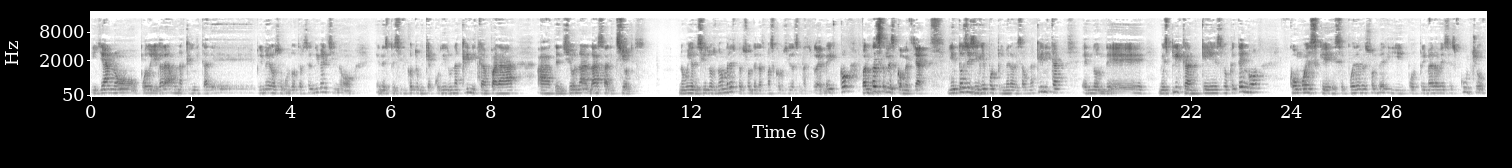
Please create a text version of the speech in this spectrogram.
y ya no puedo llegar a una clínica de primero, segundo tercer nivel, sino en específico tuve que acudir a una clínica para atención a las adicciones. No voy a decir los nombres, pero son de las más conocidas en la Ciudad de México, para no hacerles comercial. Y entonces llegué por primera vez a una clínica en donde me explican qué es lo que tengo, cómo es que se puede resolver y por primera vez escucho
